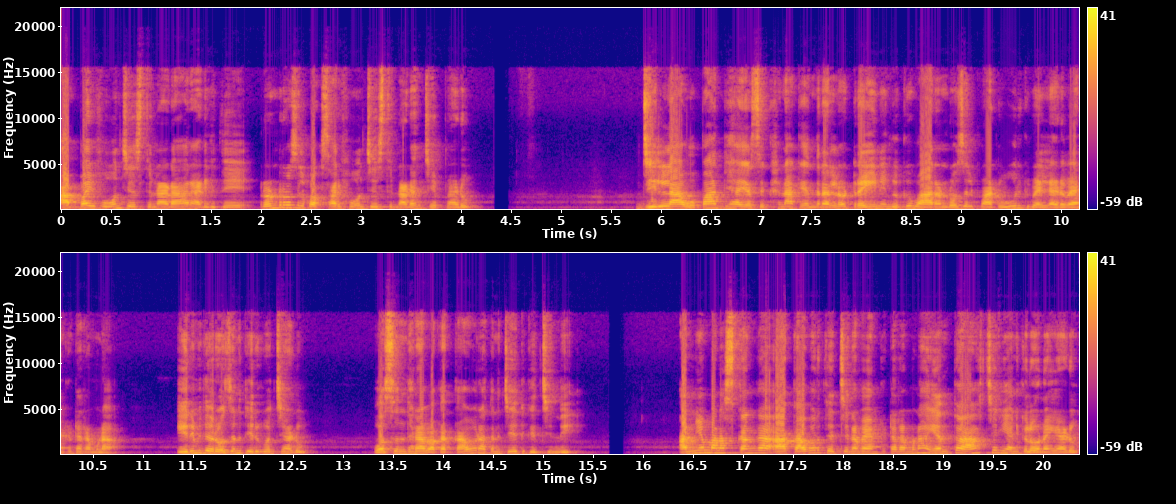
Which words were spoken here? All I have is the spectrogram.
అబ్బాయి ఫోన్ చేస్తున్నాడా? అని అడిగితే రెండు రోజులకు ఒకసారి ఫోన్ చేస్తున్నాడని చెప్పాడు. జిల్లా ఉపాధ్యాయ శిక్షణా కేంద్రంలో ట్రైనింగ్కు వారం రోజుల పాటు ఊరికి వెళ్ళాడు వెంకటరమణ. ఎనిమిదో రోజున తిరిగి వచ్చాడు వసుంధర ఒక కవర్ అతని చేతికిచ్చింది. అన్యమనస్కంగా ఆ కవర్ తెచ్చిన వెంకటరమణ ఎంతో ఆశ్చర్యానికి లోనయ్యాడు.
